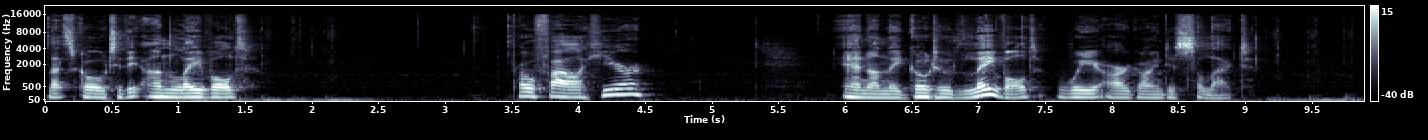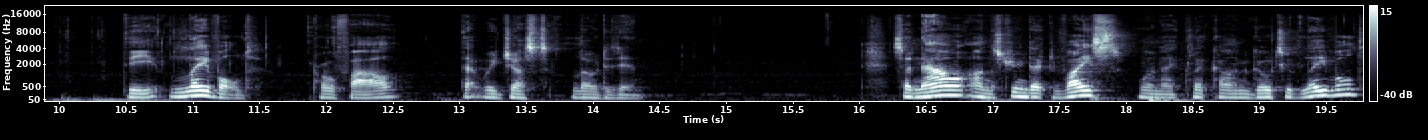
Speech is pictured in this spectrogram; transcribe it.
Let's go to the unlabeled profile here and on the go to labeled, we are going to select the labeled profile that we just loaded in. So now on the Stream Deck device, when I click on go to labeled,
